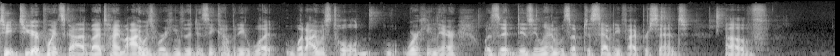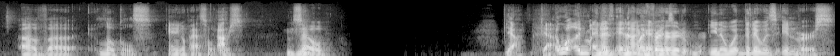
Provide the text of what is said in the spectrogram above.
to, to your point, Scott, by the time I was working for the Disney company, what what I was told working there was that Disneyland was up to seventy five percent of of uh, locals annual pass holders. So yeah, yeah, Well, and, and and, and, I had friends- heard you know that it was inverse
